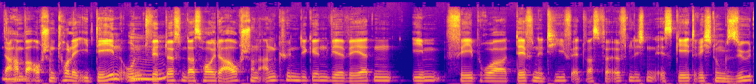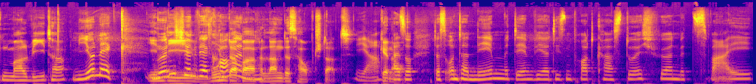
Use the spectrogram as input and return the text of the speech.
Da mhm. haben wir auch schon tolle Ideen und mhm. wir dürfen das heute auch schon ankündigen. Wir werden im Februar definitiv etwas veröffentlichen. Es geht Richtung Süden mal wieder. Munich, in München, die wunderbare kommen. Landeshauptstadt. Ja, genau. also das Unternehmen, mit dem wir diesen Podcast durchführen, mit zwei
